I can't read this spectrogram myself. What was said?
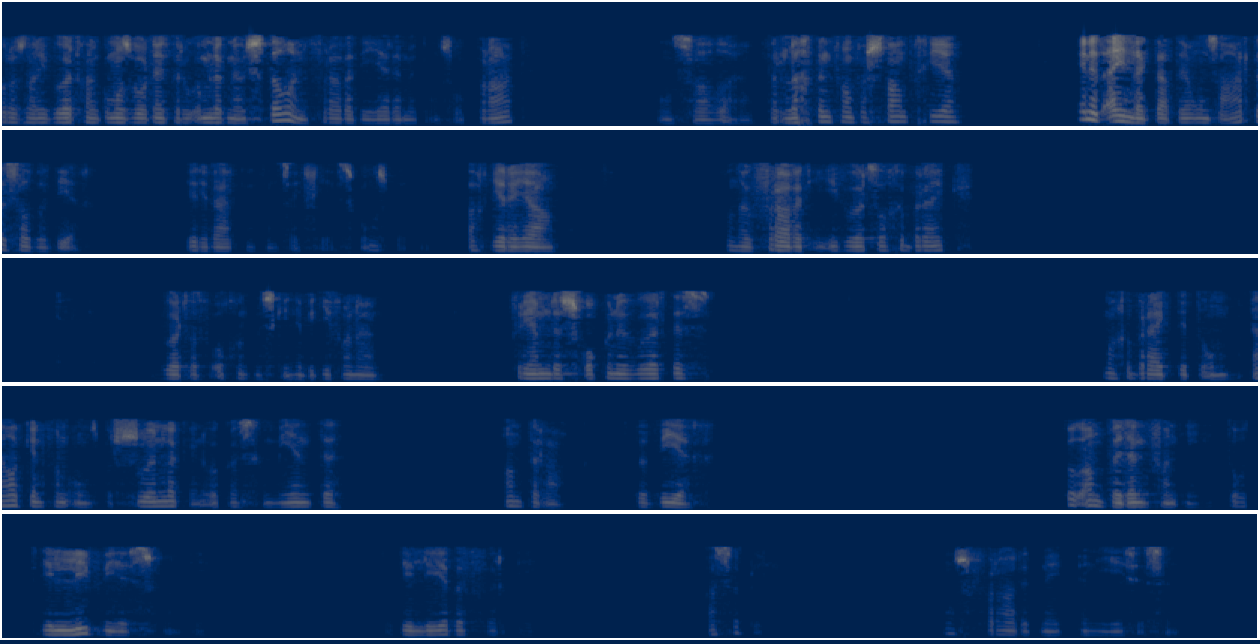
Voor ons na die woord gaan, kom ons word net vir 'n oomblik nou stil en vra dat die Here met ons wil praat. Ons sal uh, verligting van verstand gee en uiteindelik dat hy ons harte sal beweeg deur die werking van sy Gees. Kom ons bid net. Ag Here, ja. Ons nou vra dat U U woord sal gebruik. Die woord wat vanoggend miskien 'n bietjie van 'n vreemde, skokkende woord is. Maar gebruik dit om elkeen van ons persoonlik en ook as gemeente aan te raak, te beweeg tot aanbidding van U, tot die liefwees van U, tot die lewe vir U. Asseblief. Ons vra dit net in Jesus se naam.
